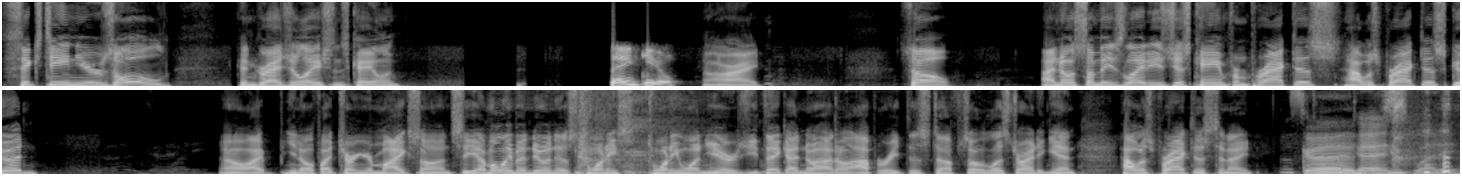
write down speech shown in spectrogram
16 years old. Congratulations, Kaylin. Thank you. All right. So, I know some of these ladies just came from practice. How was practice? Good? No, I you know, if I turn your mics on, see, I've only been doing this 20, 21 years. You think I know how to operate this stuff. So let's try it again. How was practice tonight? Was good. Good. Sweaty.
